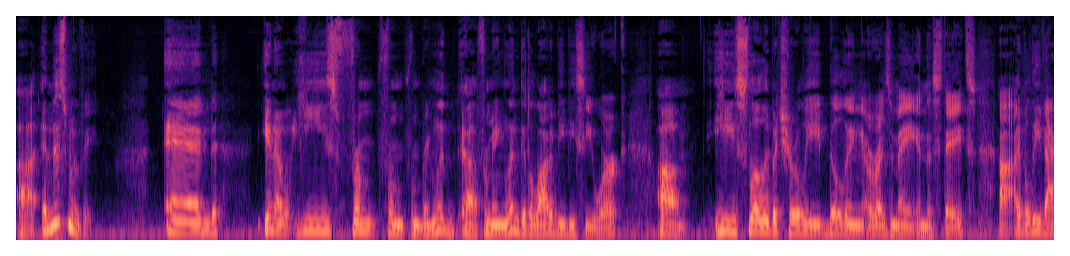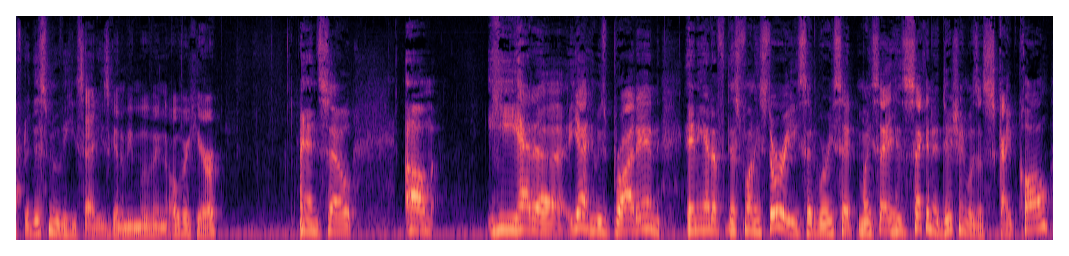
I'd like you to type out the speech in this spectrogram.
uh, in this movie, and you know he's from from from England. Uh, from England, did a lot of BBC work. Um, he's slowly but surely building a resume in the states. Uh, I believe after this movie, he said he's going to be moving over here, and so. Um, he had a yeah he was brought in and he had a, this funny story. He said where he said my say his second edition was a skype call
